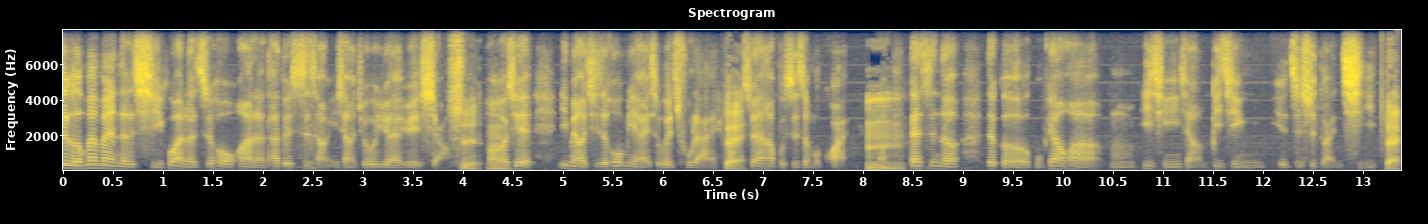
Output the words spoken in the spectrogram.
这个慢慢的习惯了之后的话呢，它对市场影响就会越来越小。是，嗯、而且疫苗其实后面还是会出来。对，虽然它不是这么快。嗯，但是呢，这个股票的话，嗯，疫情影响毕竟也只是短期。对。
